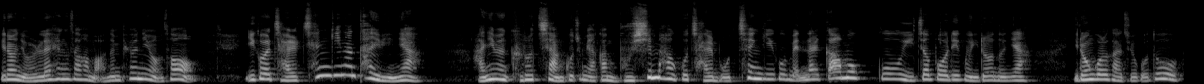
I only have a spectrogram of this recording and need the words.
이런 연례 행사가 많은 편이어서 이걸 잘 챙기는 타입이냐? 아니면 그렇지 않고 좀 약간 무심하고 잘 못 챙기고 맨날 까먹고 잊어버리고 이러느냐? 이런 걸 가지고도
